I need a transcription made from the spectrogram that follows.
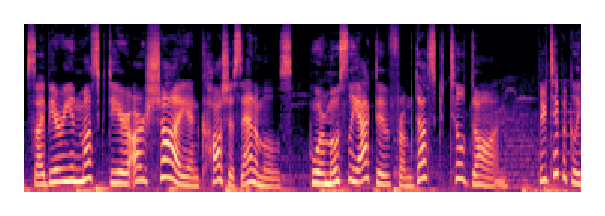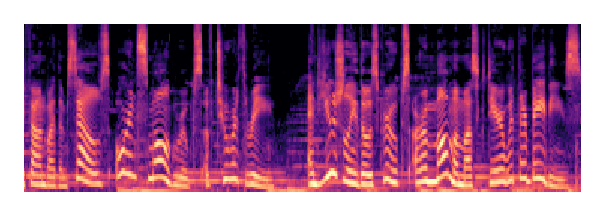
Siberian musk deer are shy and cautious animals who are mostly active from dusk till dawn. They're typically found by themselves or in small groups of two or three. And usually those groups are a mama musk deer with their babies.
